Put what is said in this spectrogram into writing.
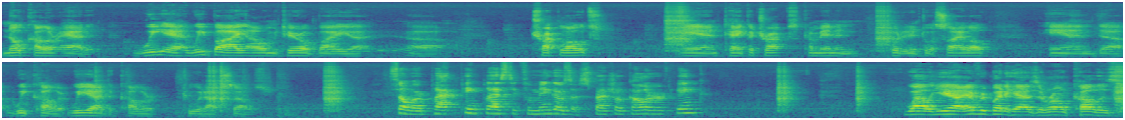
no color added. We add, we buy our material by uh, uh, truckloads, and tanker trucks come in and put it into a silo, and uh, we color. it. We add the color to it ourselves. So are pla- pink plastic flamingos a special color of pink? Well, yeah, everybody has their own colors. Uh,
